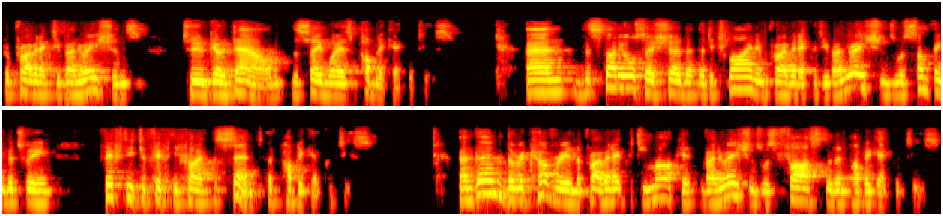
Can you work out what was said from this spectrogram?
for private equity valuations to go down the same way as public equities. And the study also showed that the decline in private equity valuations was something between 50 to 55% of public equities. And then the recovery in the private equity market valuations was faster than public equities.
